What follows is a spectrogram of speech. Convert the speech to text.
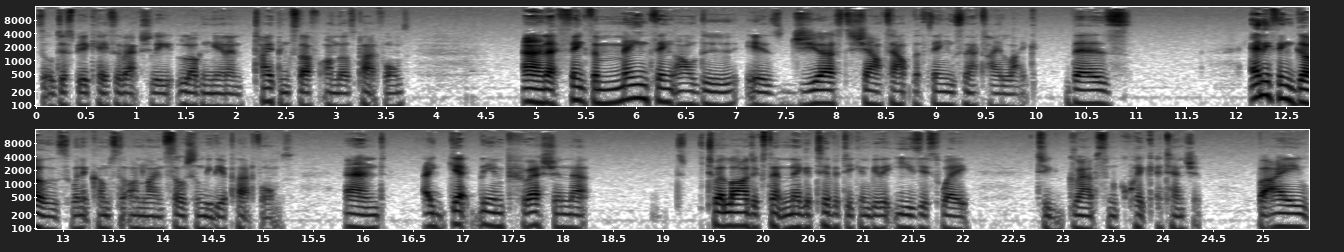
So it'll just be a case of actually logging in and typing stuff on those platforms. And I think the main thing I'll do is just shout out the things that I like. There's anything goes when it comes to online social media platforms. And I get the impression that to a large extent negativity can be the easiest way to grab some quick attention. But I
